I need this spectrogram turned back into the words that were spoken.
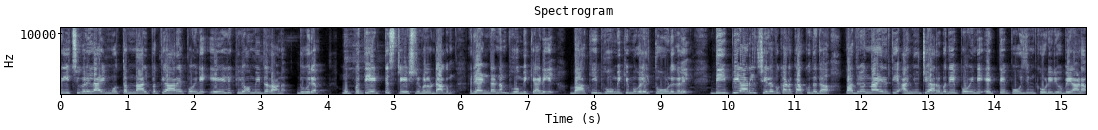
റീച്ചുകളിലായി മൊത്തം നാൽപ്പത്തി ആറ് പോയിന്റ് ഏഴ് കിലോമീറ്ററാണ് ദൂരം. മുപ്പത്തിയെട്ട് സ്റ്റേഷനുകൾ ഉണ്ടാകും രണ്ടെണ്ണം ഭൂമിക്കടിയിൽ ബാക്കി ഭൂമിക്ക് മുകളിൽ തൂണുകളിൽ. ഡി പി ആറിൽ ചിലവ് കണക്കാക്കുന്നത് പതിനൊന്നായിരത്തി അഞ്ഞൂറ്റി അറുപത് പോയിന്റ് എട്ട് പൂജ്യം കോടി രൂപയാണ്.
